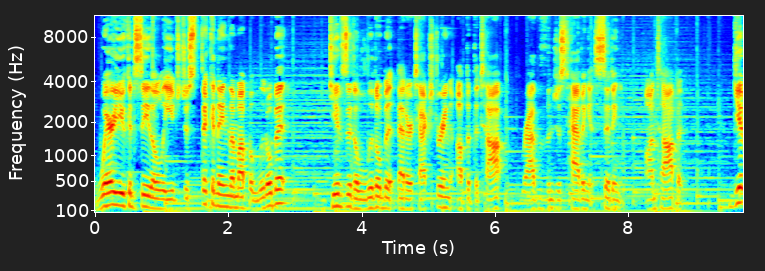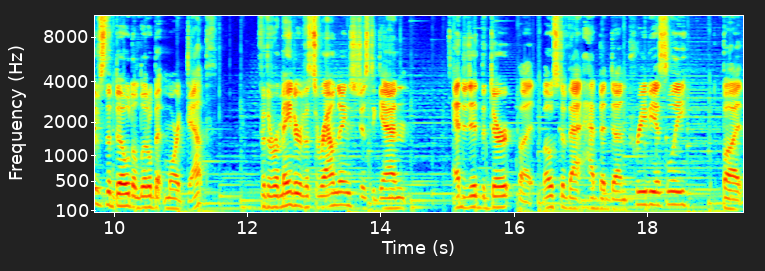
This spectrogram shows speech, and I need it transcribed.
Where you could see the leaves, just thickening them up a little bit gives it a little bit better texturing up at the top rather than just having it sitting on top. It gives the build a little bit more depth for the remainder of the surroundings, just again, edited the dirt, but most of that had been done previously. But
